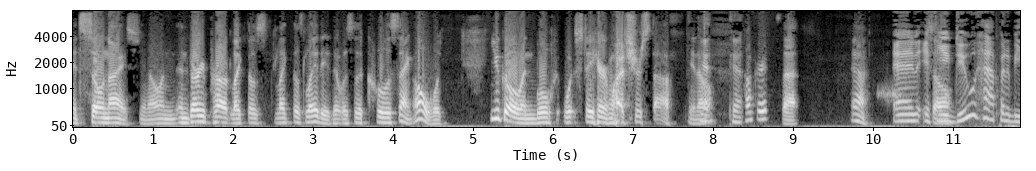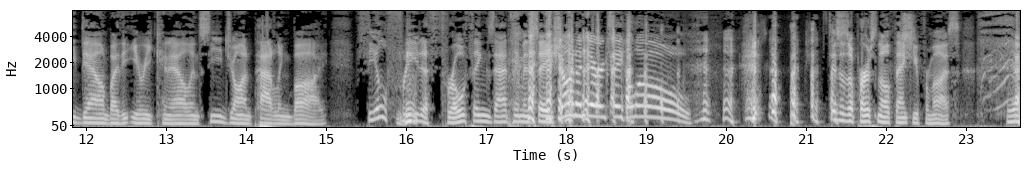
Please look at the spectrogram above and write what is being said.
it's so nice, you know, and, and very proud. Like those like those lady, that was the coolest thing. Oh, well, you go and we'll, we'll stay here and watch your stuff. You know, Yeah, yeah. how great is that? Yeah, And if So- you do happen to be down by the Erie Canal and see John paddling by, feel free to throw things at him and say, Sean and Derek, say hello. this is a personal thank you from us. Yeah,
